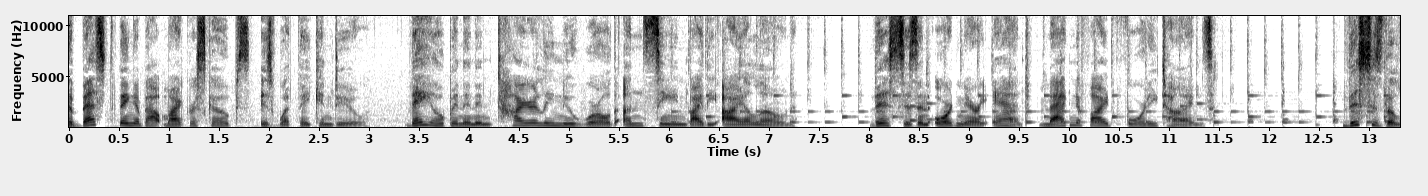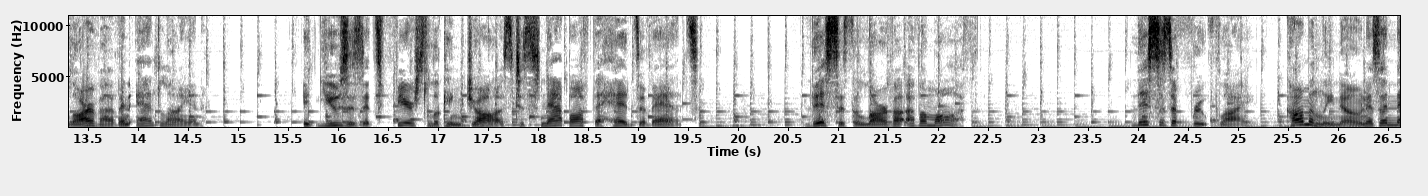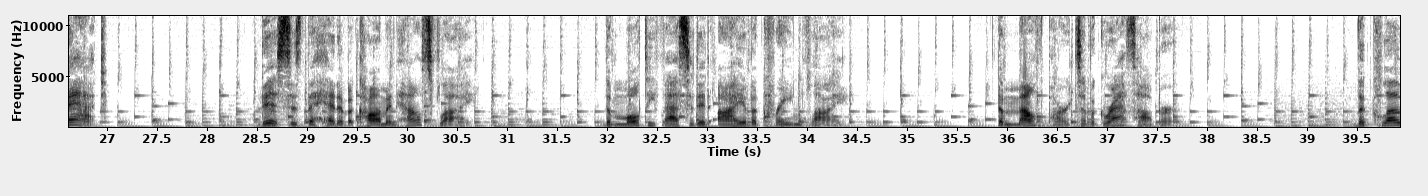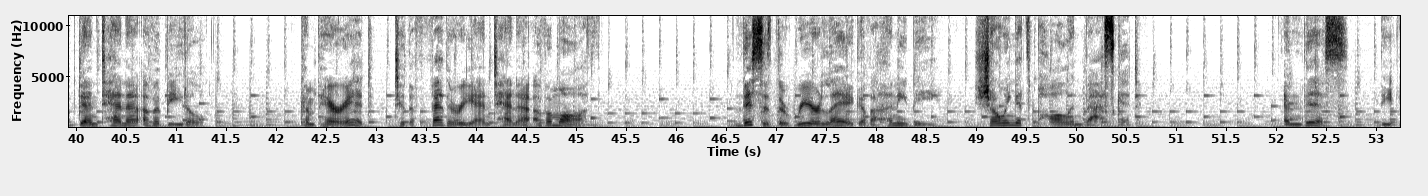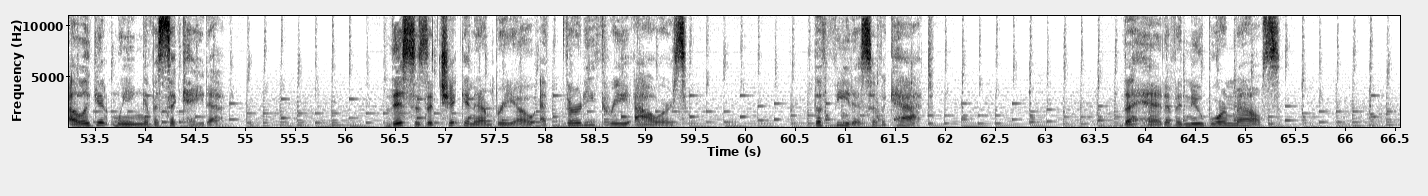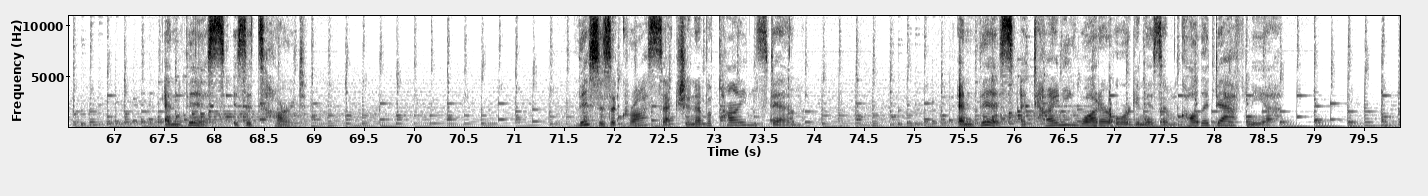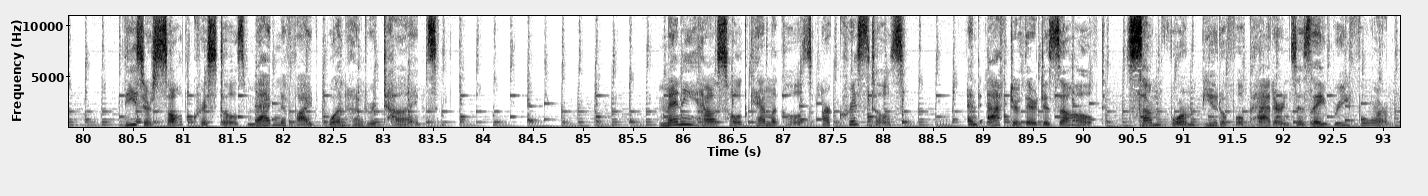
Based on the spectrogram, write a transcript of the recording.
The best thing about microscopes is what they can do. They open an entirely new world unseen by the eye alone. This is an ordinary ant magnified 40 times. This is the larva of an antlion. It uses its fierce-looking jaws to snap off the heads of ants. This is the larva of a moth. This is a fruit fly, commonly known as a gnat. This is the head of a common housefly. The multifaceted eye of a crane fly. The mouth parts of a grasshopper. The clubbed antenna of a beetle. Compare it to the feathery antenna of a moth. This is the rear leg of a honeybee, showing its pollen basket. And this, the elegant wing of a cicada. This is a chicken embryo at 33 hours. The fetus of a cat. The head of a newborn mouse. And this is its heart. This is a cross-section of a pine stem. And this a tiny water organism called a Daphnia. These are salt crystals magnified 100 times. Many household chemicals are crystals, and after they're dissolved, some form beautiful patterns as they reform.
